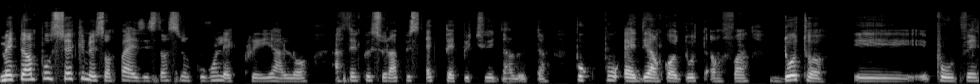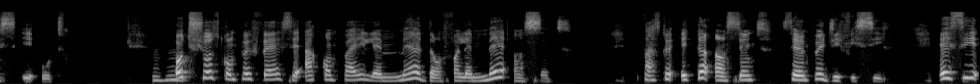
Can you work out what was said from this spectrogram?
Maintenant, pour ceux qui ne sont pas existants, nous pouvons les créer alors afin que cela puisse être perpétué dans le temps pour, pour aider encore d'autres enfants, d'autres provinces et autres. Mm-hmm. Autre chose qu'on peut faire, c'est accompagner les mères d'enfants, les mères enceintes. Parce que étant enceinte, c'est un peu difficile. Et si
